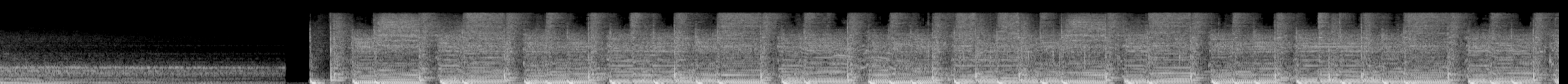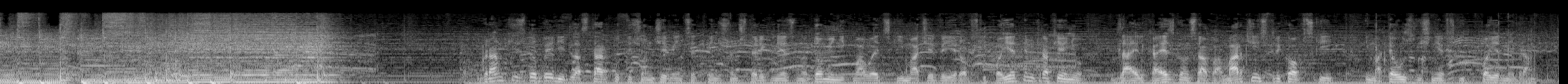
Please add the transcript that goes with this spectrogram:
Bramki zdobyli dla startu 1954 Gniezno Dominik Małecki i Maciej Wyjerowski po jednym trafieniu, dla LKS Gąsawa Marcin Strykowski i Mateusz Wiśniewski po jednej bramce.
